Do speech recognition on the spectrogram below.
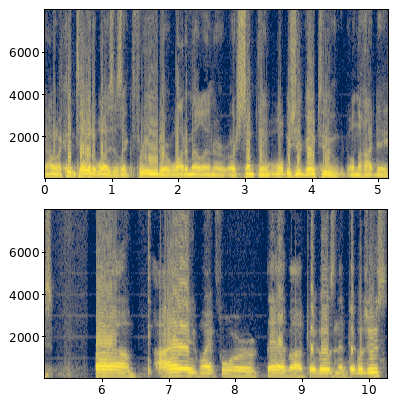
I don't know. I couldn't tell what it was. It was like fruit or watermelon or, or something. What was your go-to on the hot days? Um, I went for they have uh, pickles and then pickle juice.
